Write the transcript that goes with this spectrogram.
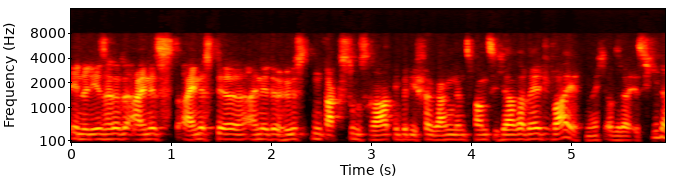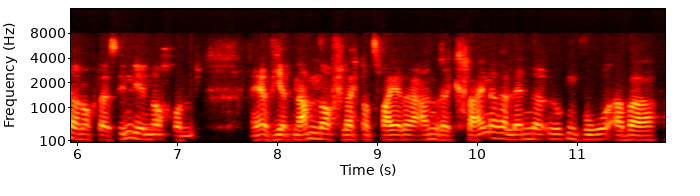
Indonesien hatte eines, eines der, eine der höchsten Wachstumsraten über die vergangenen 20 Jahre weltweit. Nicht? Also da ist China noch, da ist Indien noch und naja, Vietnam noch, vielleicht noch zwei oder andere kleinere Länder irgendwo, aber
